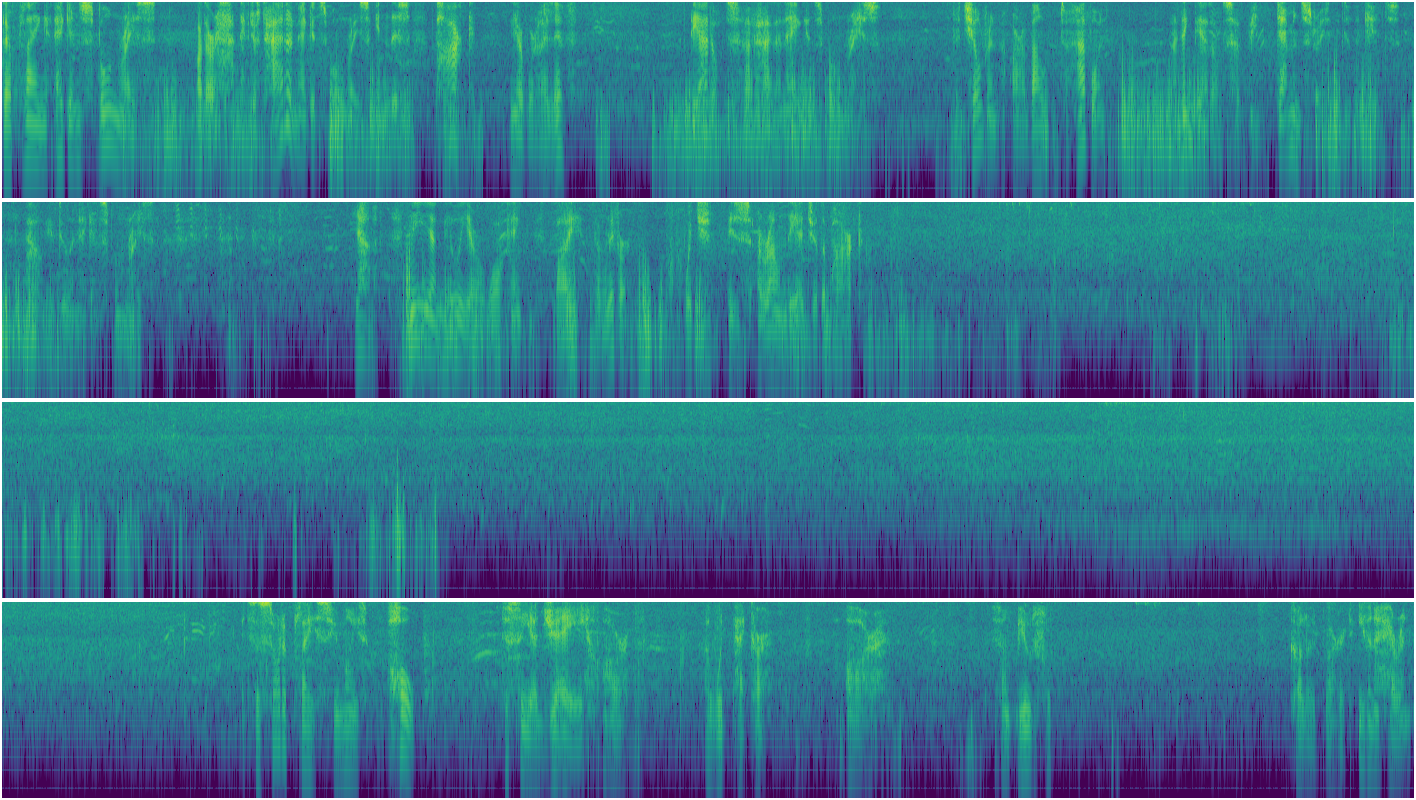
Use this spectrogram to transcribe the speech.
they're playing egg and spoon race. Or they're, they've just had an egg and spoon race in this park near where I live. The adults have had an egg and spoon race. The children are about to have one. I think the adults have been demonstrating to the kids how you do an egg and spoon race. yeah, me and Louis are walking by the river, which is around the edge of the park. It's the sort of place you might hope to see a jay or a woodpecker or some beautiful coloured bird, even a heron.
